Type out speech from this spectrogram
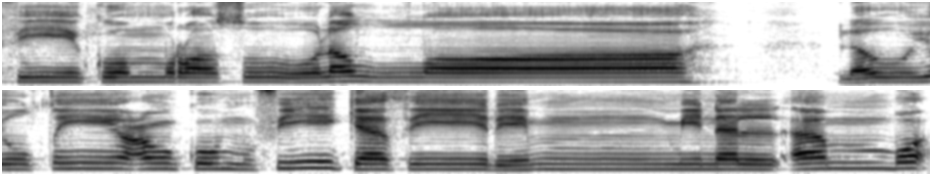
فيكم رسول الله لو يطيعكم في كثير من الأمر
